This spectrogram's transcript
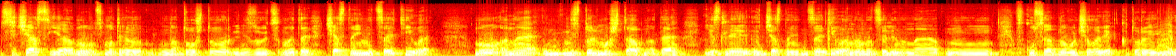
Сейчас я, ну, вот смотря на то, что организуется, ну, это частная инициатива, но она не столь масштабна, да. Если частная инициатива, она нацелена на м, вкусы одного человека, который Нет,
